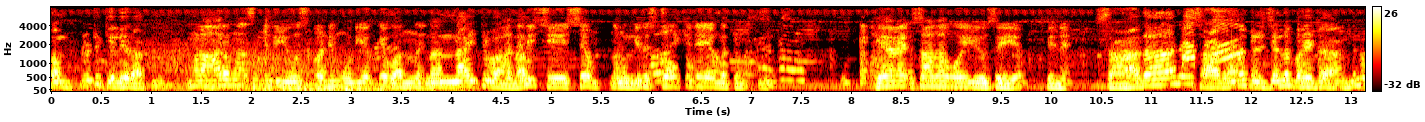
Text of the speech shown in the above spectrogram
കംപ്ലീറ്റ് ക്ലിയർ ആക്കി നമ്മൾ ആറ് മാസം ഇത് യൂസ് പണി മുടിയൊക്കെ വന്ന് നന്നായിട്ട് വന്നു. ശേഷം നമുക്ക് ഇത് സ്റ്റോപ്പ് ചെയ്യാൻ പറ്റും വേറെ സാധാ ഓയിൽ യൂസ് ചെയ്യാം. പിന്നെ? സാധാരണ സാധാരണ വെളിച്ചെണ്ണ പറയട്ടെ. അങ്ങനെ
